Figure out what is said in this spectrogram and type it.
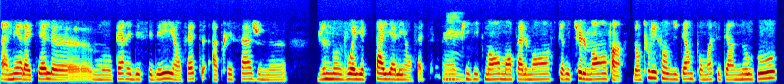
année à laquelle mon père est décédé. Et en fait, après ça, je ne, je ne me voyais pas y aller, en fait. Mmh. Physiquement, mentalement, spirituellement, enfin, dans tous les sens du terme, pour moi, c'était un no-go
